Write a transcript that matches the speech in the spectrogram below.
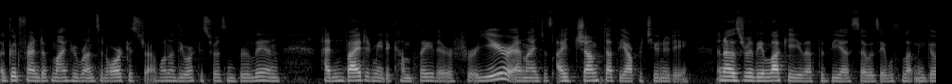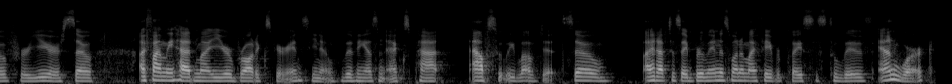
a good friend of mine who runs an orchestra, one of the orchestras in Berlin, had invited me to come play there for a year, and I just I jumped at the opportunity. And I was really lucky that the BSO was able to let me go for a year. So I finally had my year abroad experience, you know, living as an expat. Absolutely loved it. So I'd have to say Berlin is one of my favorite places to live and work.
